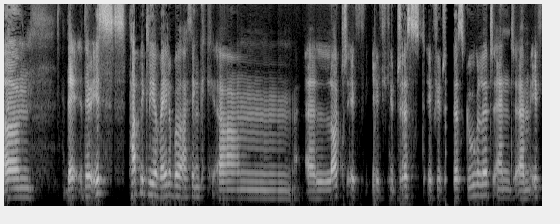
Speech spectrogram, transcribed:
Um, there, there is publicly available, I think, um, a lot. If if you just if you just Google it, and um, if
